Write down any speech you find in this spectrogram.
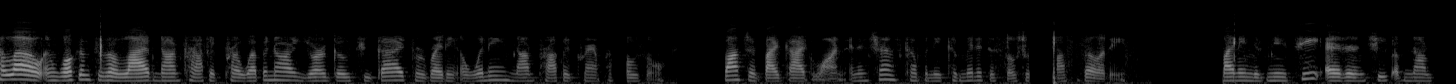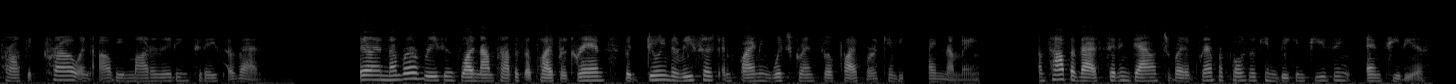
Hello, and welcome to the live Nonprofit Pro webinar, your go-to guide for writing a winning nonprofit grant proposal, sponsored by GuideOne, an insurance company committed to social responsibility. My name is Nhu Te, Editor-in-Chief of Nonprofit Pro, and I'll be moderating today's event. There are a number of reasons why nonprofits apply for grants, but doing the research and finding which grants to apply for can be mind-numbing. On top of that, sitting down to write a grant proposal can be confusing and tedious.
